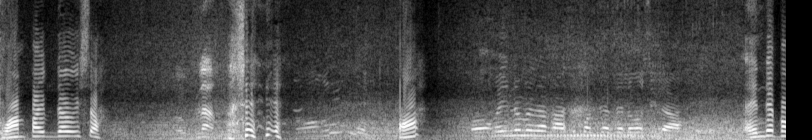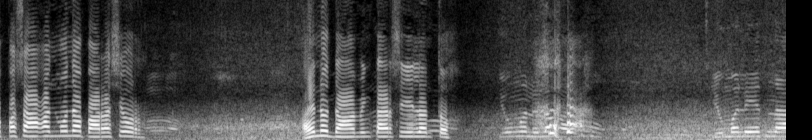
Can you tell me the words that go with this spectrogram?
1.5 daw isa. Huwag lang. Ha? Okay naman na kaso pagka dalawa sila. Eh hindi, papasakan mo na para sure. Ayun o, daming tarsilan to. Yung ano lang ano. Yung maliit na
